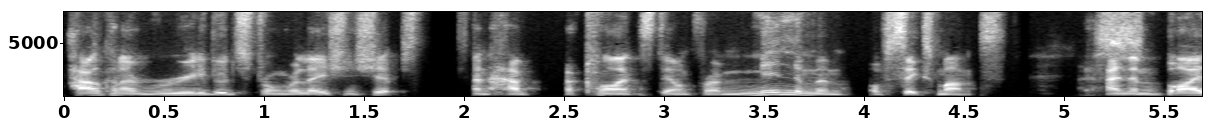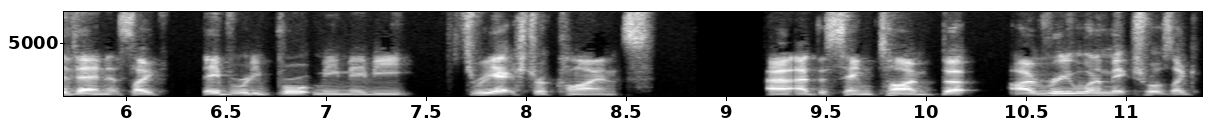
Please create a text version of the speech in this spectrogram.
how can I really build strong relationships and have a client stay on for a minimum of six months? Yes. And then by then, it's like they've already brought me maybe three extra clients uh, at the same time. But I really want to make sure it's like,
